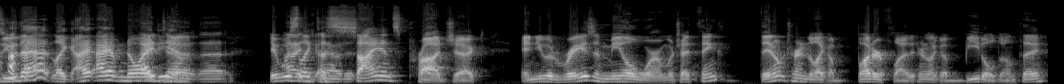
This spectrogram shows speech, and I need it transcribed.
do that? Like, I, I have no idea. that. It was I like a it. science project, and you would raise a mealworm, which I think they don't turn into like a butterfly. They turn like a beetle, don't they?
